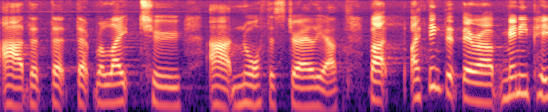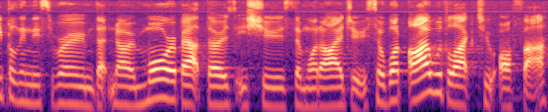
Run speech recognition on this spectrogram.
uh, that, that, that, relate to uh, North Australia. But I think that there are many people in this room that know more about those issues than what I do. So what I would like to offer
